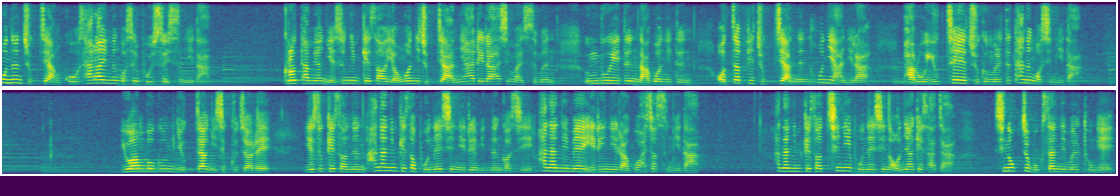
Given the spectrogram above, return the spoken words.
호는 죽지 않고 살아있는 것을 볼 수 있습니다. 그렇다면 예수님께서 영원히 죽지 아니하리라 하신 말씀은 음부이든 낙원이든 어차피 죽지 않는 혼이 아니라 바로 육체의 죽음을 뜻하는 것입니다. 요한복음 6장 29절에 예수께서는 하나님께서 보내신 이를 믿는 것이 하나님의 일인이라고 하셨습니다. 하나님께서 친히 보내신 언약의 사자 신옥주 목사님을 통해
